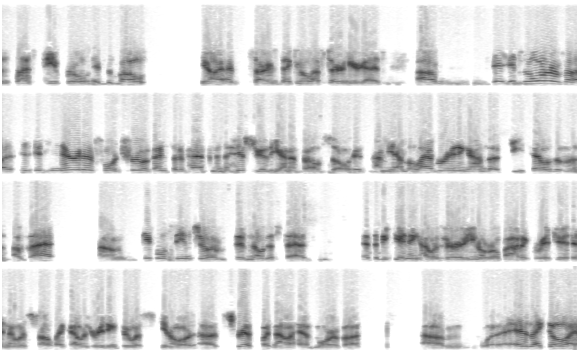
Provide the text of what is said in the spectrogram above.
since last April. It's about, you know, I, I'm sorry, I'm taking a left turn here, guys. Um, it, it's more of a it, it's narrative for true events that have happened in the history of the NFL. So it, I mean, I'm elaborating on the details of the, of that. Um, people seem to have, have noticed that at the beginning I was very, you know, robotic, rigid, and it was felt like I was reading through a, you know, a, a script. But now I have more of a, um, as I go, I,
